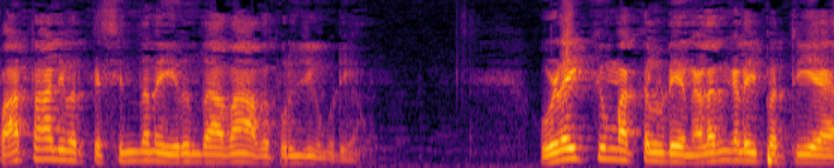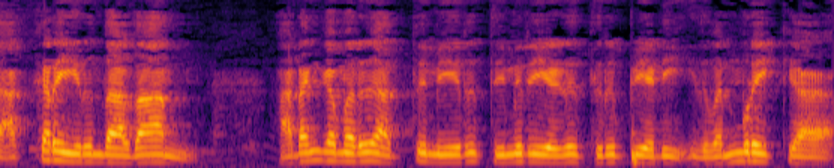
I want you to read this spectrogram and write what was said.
பாட்டாளி வர்க்க சிந்தனை இருந்தாதான் அதை புரிஞ்சுக்க முடியும். உழைக்கும் மக்களுடைய நலன்களை பற்றிய அக்கறை இருந்தால்தான் அடங்கமறு அத்துமீறு திமிரி எழு இது வன்முறைக்கு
